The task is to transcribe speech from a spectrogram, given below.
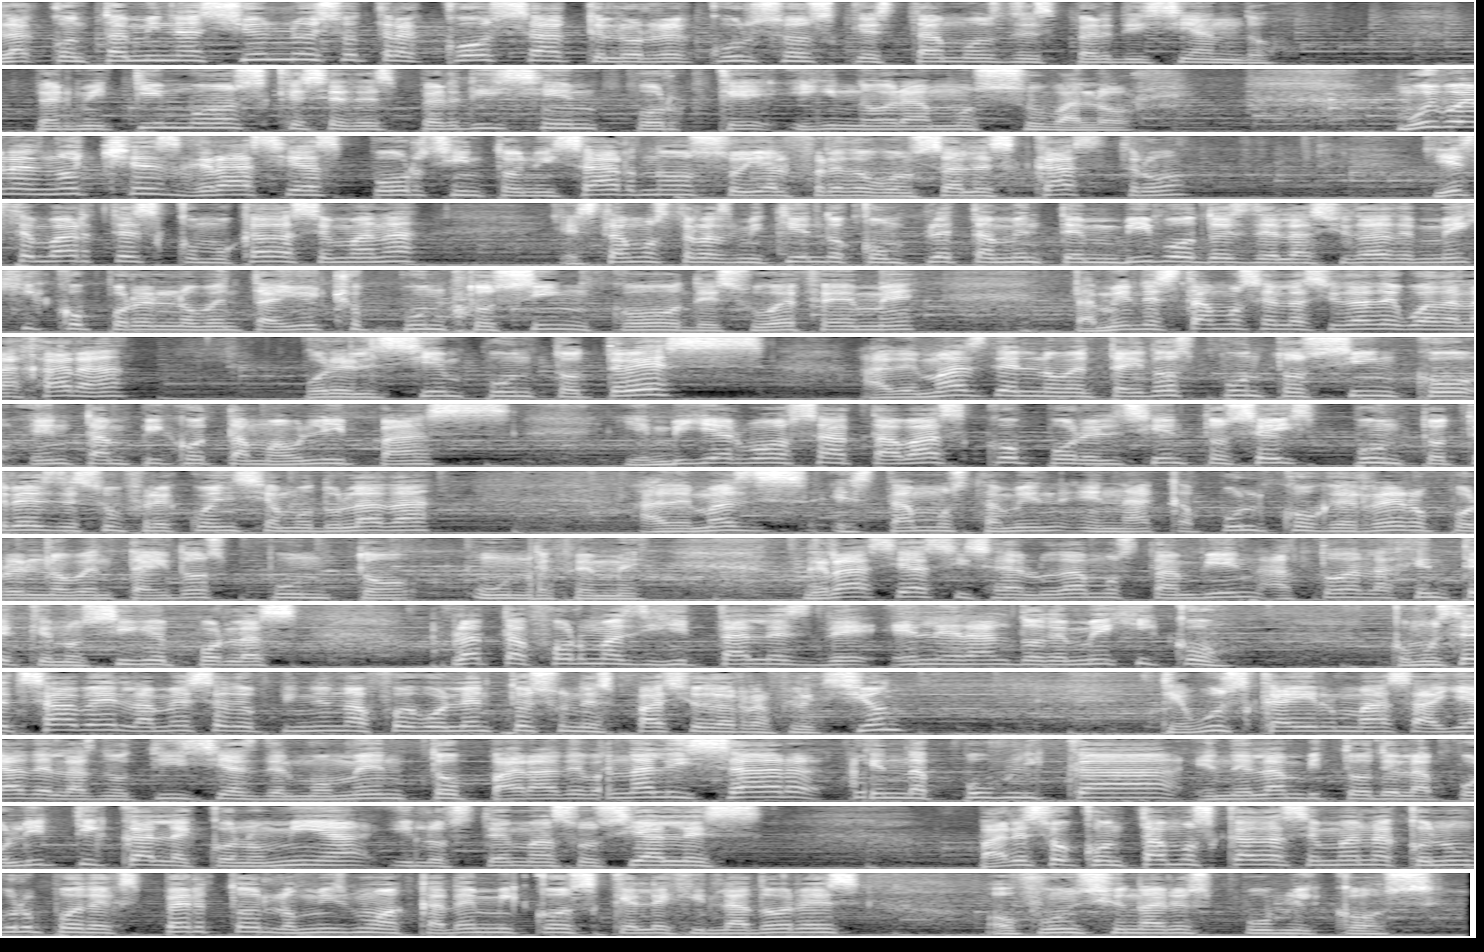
La contaminación no es otra cosa que los recursos que estamos desperdiciando. Permitimos que se desperdicien porque ignoramos su valor. Muy buenas noches, gracias por sintonizarnos. Soy Alfredo González Castro y este martes, como cada semana, estamos transmitiendo completamente en vivo desde la Ciudad de México por el 98.5 de su FM. También estamos en la ciudad de Guadalajara por el 100.3 además del 92.5 en Tampico, Tamaulipas, y en Villahermosa, Tabasco, por el 106.3 de su frecuencia modulada. Además, estamos también en Acapulco, Guerrero, por el 92.1 FM. Gracias y saludamos también a toda la gente que nos sigue por las plataformas digitales de El Heraldo de México. Como usted sabe, la mesa de opinión a fuego lento es un espacio de reflexión que busca ir más allá de las noticias del momento para analizar la agenda pública en el ámbito de la política, la economía y los temas sociales. Para eso contamos cada semana con un grupo de expertos, lo mismo académicos que legisladores o funcionarios públicos.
